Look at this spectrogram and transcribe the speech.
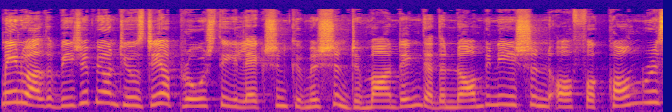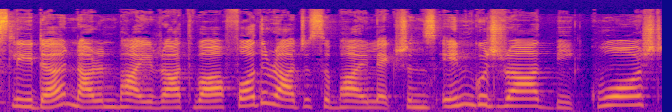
Meanwhile, the BJP on Tuesday approached the Election Commission demanding that the nomination of a Congress leader, Naranbhai Rathwa, for the Rajya Sabha elections in Gujarat be quashed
